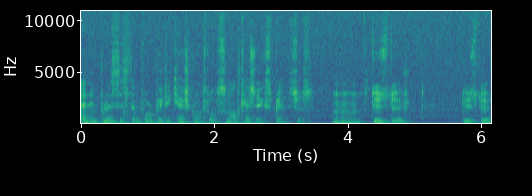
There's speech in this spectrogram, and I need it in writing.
An impress system for petty cash controls small cash expenditures. Hı -hı, düzdür. Düzdür.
